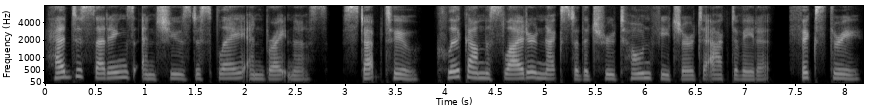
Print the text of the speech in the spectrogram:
Head to Settings and choose Display and Brightness. Step 2. Click on the slider next to the True Tone feature to activate it. Fix 3.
